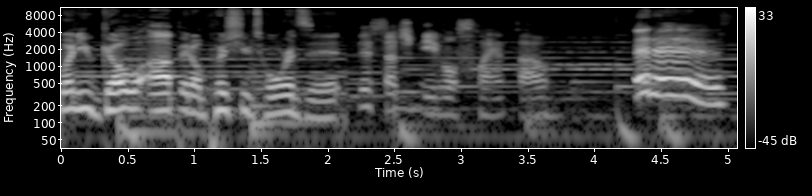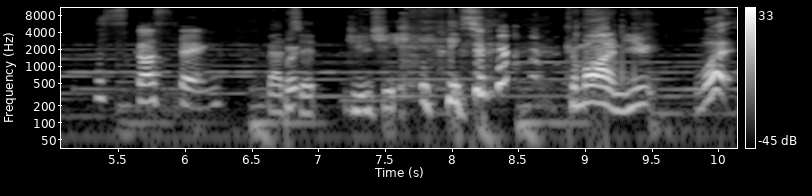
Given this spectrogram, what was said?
when you go up, it'll push you towards it. It's such an evil slant, though. It is. Disgusting. That's But it. GG. Come on, you. What?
